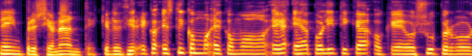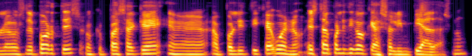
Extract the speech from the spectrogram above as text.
é impresionante. Quero dicir, é, estoy como é como é, é a política o que é o Super Bowl aos deportes, o que pasa que eh, a política, bueno, esta política o que as Olimpiadas, ¿no?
